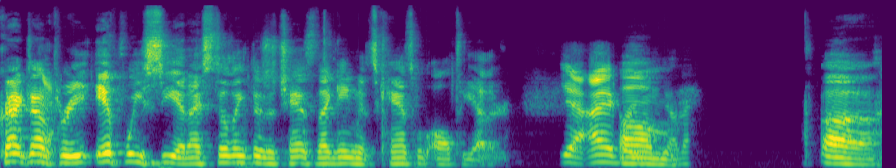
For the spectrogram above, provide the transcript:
Crackdown yeah. 3. If we see it, I still think there's a chance that game gets canceled altogether. Yeah, I agree. Um, uh,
